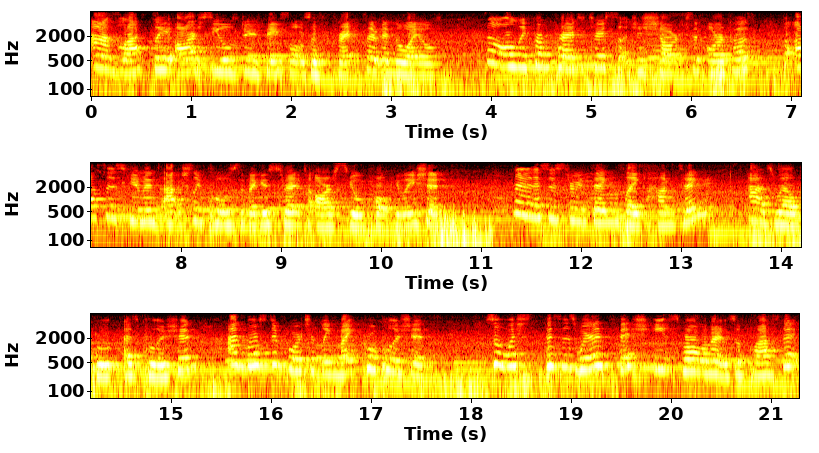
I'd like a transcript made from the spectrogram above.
And lastly, our seals do face lots of threats out in the wild. Not only from predators such as sharks and orcas, but us as humans actually pose the biggest threat to our seal population. Now this is through things like hunting, as well as pollution, and most importantly, micro-pollution. So this is where fish eat small amounts of plastic.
